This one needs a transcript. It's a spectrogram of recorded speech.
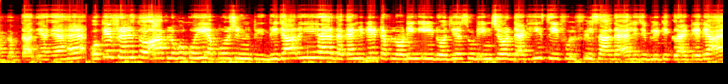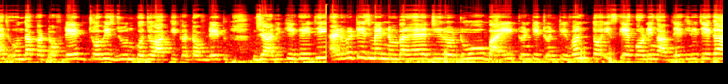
आपका बता दिया गया है। ओके okay, फ्रेंड्स तो आप लोगों को ये अपॉर्चुनिटी दी जा रही है। The candidate uploading e dossier should ensure that he she fulfils all the eligibility criteria as on the cut off date 24 जून को जो आपकी कट ऑफ़ डेट जारी की गई थी। एडवर्टीजमेंट नंबर है zero two by twenty twenty one. तो इसके अकॉर्डिंग आप देख लीजिएगा।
